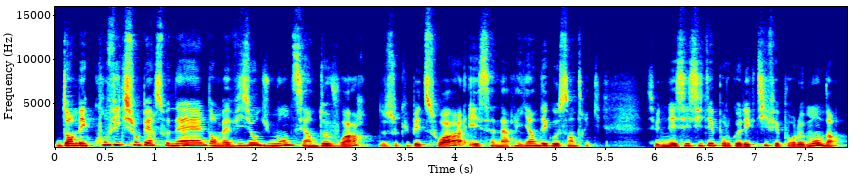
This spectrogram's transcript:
Dans mes convictions personnelles, dans ma vision du monde, c'est un devoir de s'occuper de soi et ça n'a rien d'égocentrique. C'est une nécessité pour le collectif et pour le monde. Hein.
